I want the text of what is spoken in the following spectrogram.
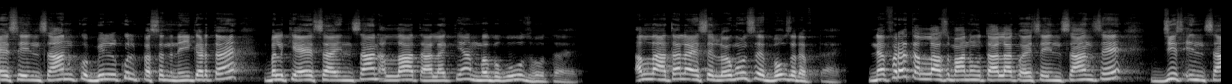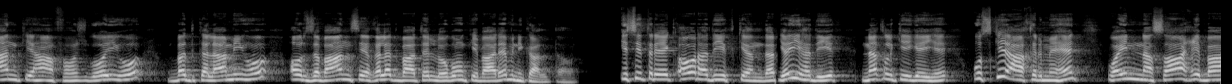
ऐसे इंसान को बिल्कुल पसंद नहीं करता है, बल्कि ऐसा इंसान अल्लाह ताला के यहाँ मबगूज़ होता है। अल्लाह ताला ऐसे लोगों से बोझ रखता है। नफ़रत अल्लाह सुबहान ताली को ऐसे इंसान से, जिस इंसान के यहाँ फहश गोई हो बद कलामी हो और ज़बान से गलत बातें लोगों के बारे में निकालता हो। इसी तरह एक और हदीत के अंदर, यही हदीत नकल की गई है, उसके आखिर में है व इन साहिबा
